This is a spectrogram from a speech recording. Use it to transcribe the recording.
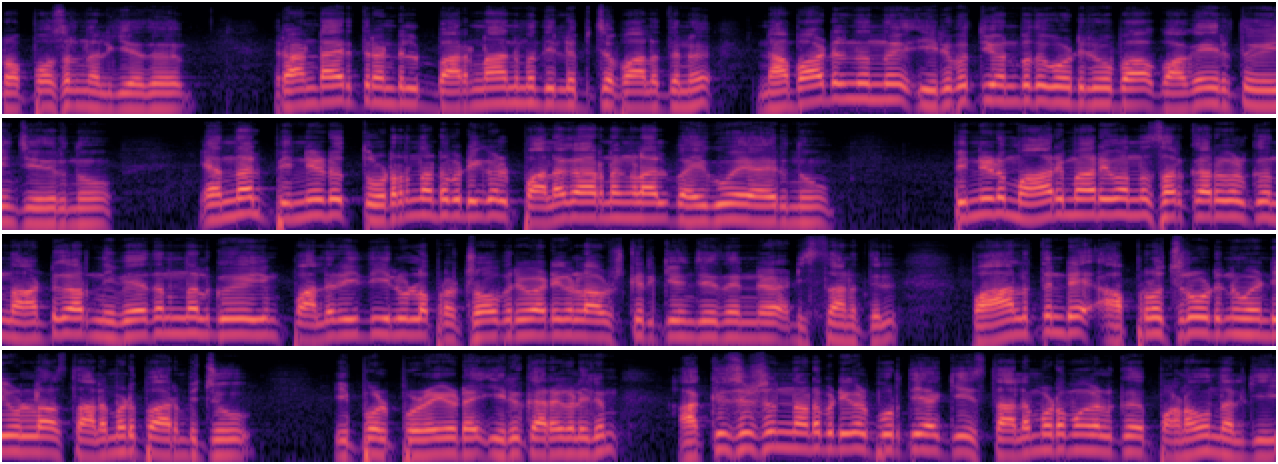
പ്രപ്പോസൽ നൽകിയത്. രണ്ടായിരത്തി രണ്ടിൽ ഭരണാനുമതി ലഭിച്ച പാലത്തിന് നബാർഡിൽ നിന്ന് ഇരുപത്തിയൊൻപത് കോടി രൂപ വകയിരുത്തുകയും ചെയ്തിരുന്നു. എന്നാൽ പിന്നീട് തുടർ നടപടികൾ പല കാരണങ്ങളാൽ വൈകുകയായിരുന്നു. പിന്നീട് മാറി മാറി വന്ന സർക്കാരുകൾക്ക് നാട്ടുകാർ നിവേദനം നൽകുകയും പല രീതിയിലുള്ള പ്രക്ഷോഭ പരിപാടികൾ ആവിഷ്കരിക്കുകയും ചെയ്തതിന്റെ അടിസ്ഥാനത്തിൽ പാലത്തിന്റെ അപ്രോച്ച് റോഡിന് വേണ്ടിയുള്ള സ്ഥലമെടുപ്പ് ആരംഭിച്ചു. ഇപ്പോൾ പുഴയുടെ ഇരു കരകളിലും അക്വിസിഷൻ നടപടികൾ പൂർത്തിയാക്കി സ്ഥലമുടമകൾക്ക് പണവും നൽകി.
